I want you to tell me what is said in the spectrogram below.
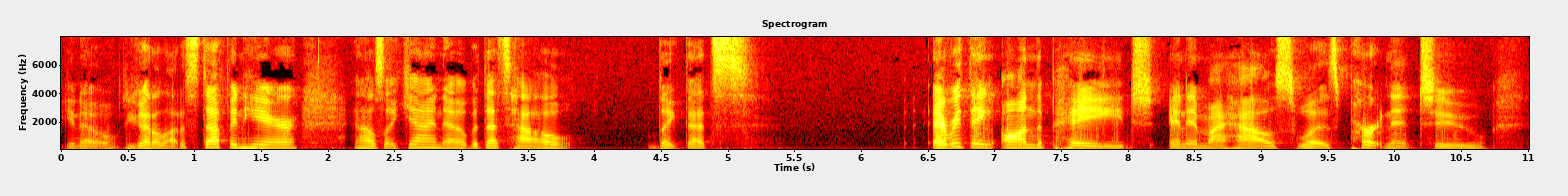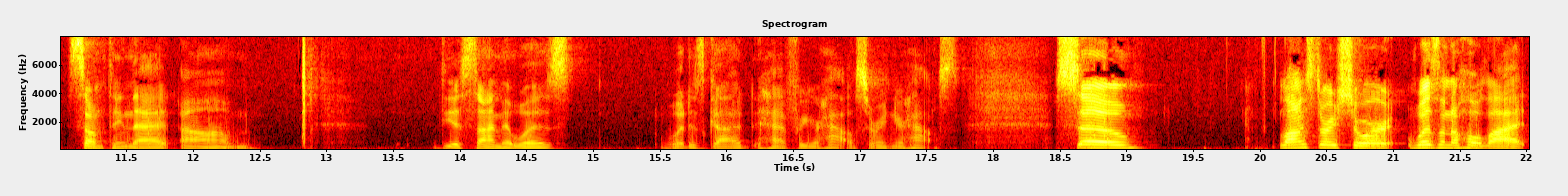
you know, you got a lot of stuff in here. And I was like, yeah, I know. But that's how, like, that's everything on the page and in my house was pertinent to something that um, the assignment was what does God have for your house or in your house? So, long story short, wasn't a whole lot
